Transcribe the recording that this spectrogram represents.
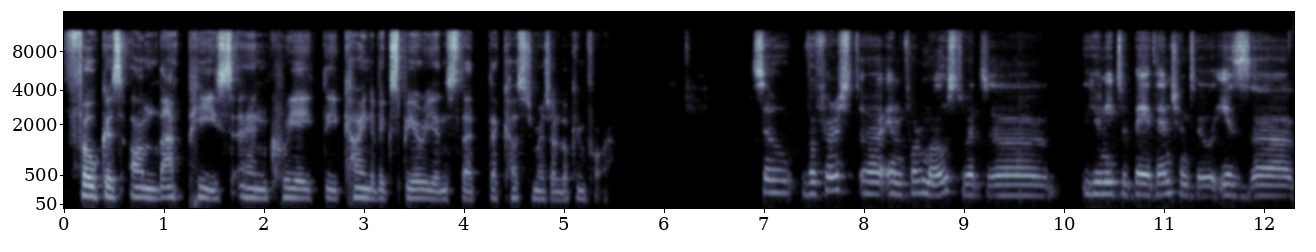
focus on that piece and create the kind of experience that the customers are looking for? So the first uh, and foremost, what uh, you need to pay attention to is uh,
